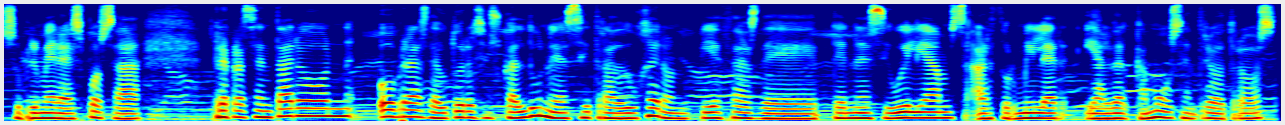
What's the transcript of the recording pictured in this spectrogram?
su primera esposa. Representaron obras de autores euskaldunes y tradujeron piezas de Tennessee Williams, Arthur Miller y Albert Camus, entre otros.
